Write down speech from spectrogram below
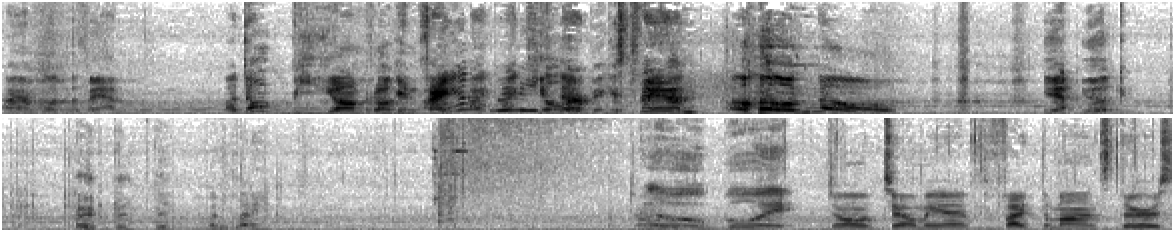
I unplugged the fan. Uh, don't be unplugging fan. I, We I killed that. our biggest fan. Oh no! Yeah, yuck. Hey, hey, hey. Funny. Don't, oh, boy. Don't tell me I have to fight the monsters.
